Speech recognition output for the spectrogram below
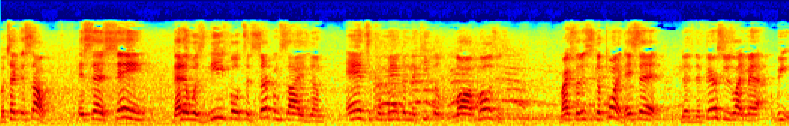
But check this out. It says, saying that it was needful to circumcise them and to command them to keep the law of Moses. Right? So this is the point. They said the, the Pharisees was like, man, we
